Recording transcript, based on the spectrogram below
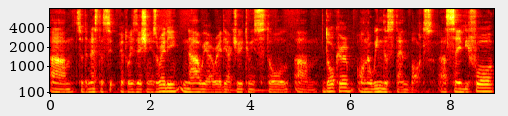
Um, so the nested virtualization is ready. Now we are ready actually to install um, Docker on a Windows 10 box. As said before,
